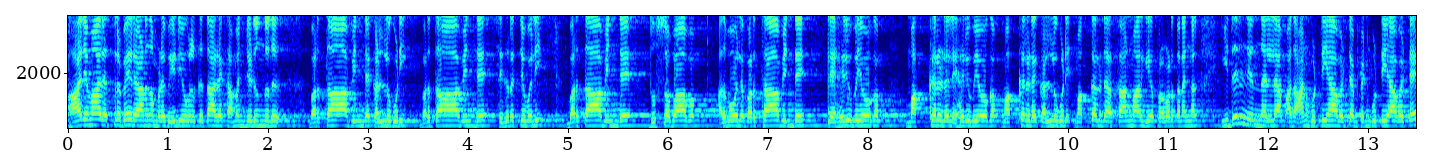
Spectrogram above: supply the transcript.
ഭാര്യമാർ എത്ര പേരാണ് നമ്മുടെ വീഡിയോകൾക്ക് താഴെ കമന്റ് ഇടുന്നത്? ഭർത്താവിന്റെ കള്ളുകുടി ഭർത്താവിന്റെ സിഗരറ്റ് വലി ഭർത്താവിന്റെ ദുസ്വഭാവം അതുപോലെ ഭർത്താവിന്റെ ലഹരി ഉപയോഗം മക്കളുടെ ലഹരി ഉപയോഗം മക്കളുടെ കള്ളുകുടി മക്കളുടെ അസാൻമാർഗിക പ്രവർത്തനങ്ങൾ. ഇതിൽ നിന്നെല്ലാം അത് ആൺകുട്ടിയാവട്ടെ പെൺകുട്ടിയാവട്ടെ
